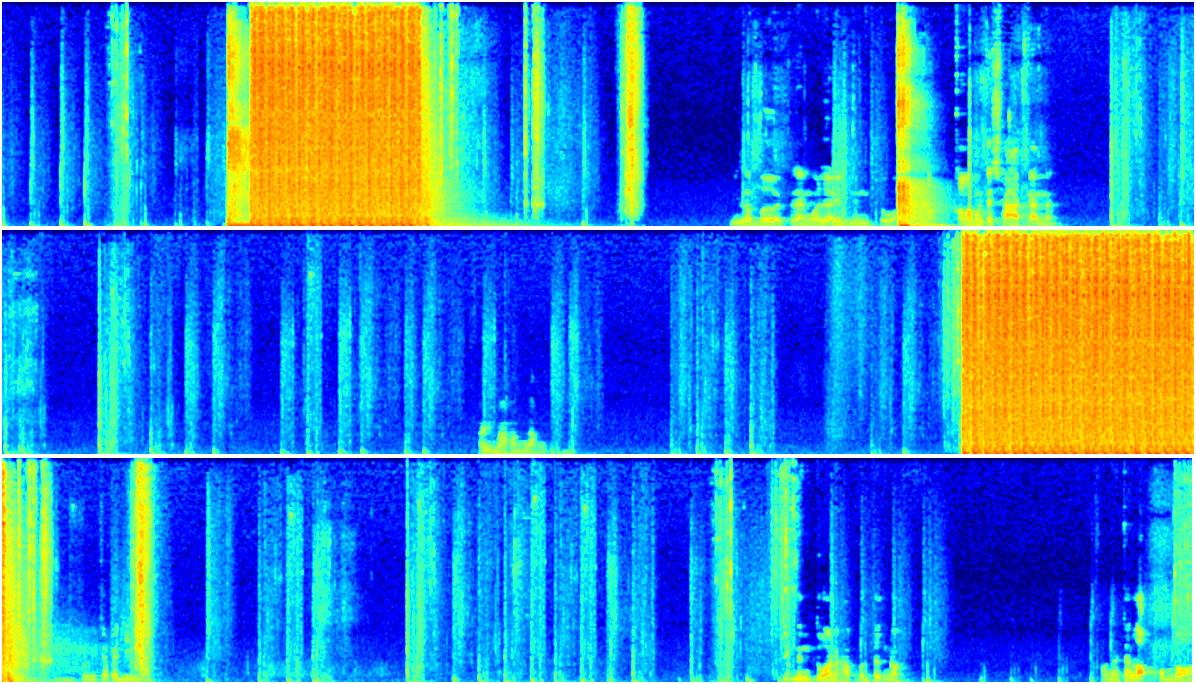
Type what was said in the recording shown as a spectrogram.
ระเบิดแสดงว่าเหลืออีกหนึ่งตัว เขากำลังจะชาร์จกันนะ ใครมาข้างหลังผมตัวนี้จะไปยิงบัตรอีกหนึ่งตัวนะครับบนตึกเนาะเขาน่าจะล็อกผมรอ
